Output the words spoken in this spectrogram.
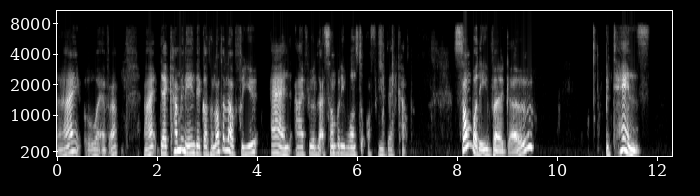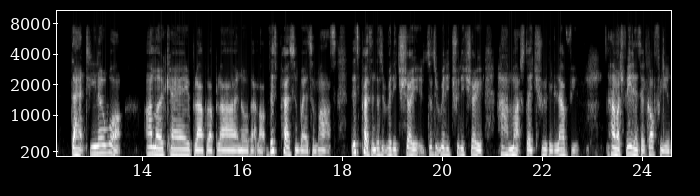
all right, or whatever, all right, they're coming in, they've got a lot of love for you, and I feel that somebody wants to offer you their cup. Somebody, Virgo, pretends that, you know what, I'm okay, blah blah blah, and all that lot. This person wears a mask. This person doesn't really show you, doesn't really truly show you how much they truly love you, how much feelings they've got for you.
